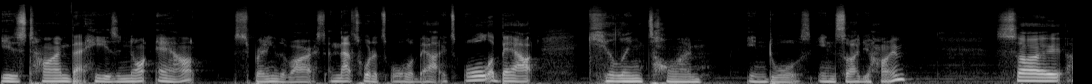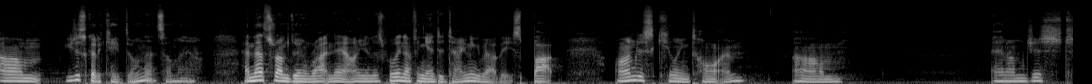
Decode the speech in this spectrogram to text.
is time that he is not out spreading the virus. And that's what it's all about. It's all about killing time indoors, inside your home. So um, you just got to keep doing that somehow. And that's what I'm doing right now. You know, there's probably nothing entertaining about this, but I'm just killing time. Um, and I'm just.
